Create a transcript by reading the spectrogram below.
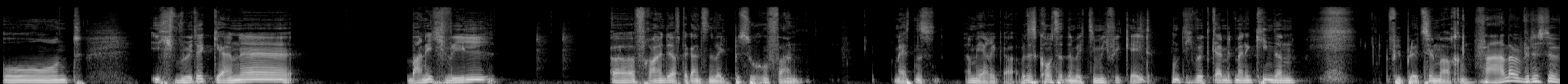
Und ich würde gerne, wann ich will, äh, Freunde auf der ganzen Welt besuchen fahren. Meistens Amerika. Aber das kostet nämlich ziemlich viel Geld und ich würde gerne mit meinen Kindern viel Blödsinn machen. fahren, aber würdest du,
